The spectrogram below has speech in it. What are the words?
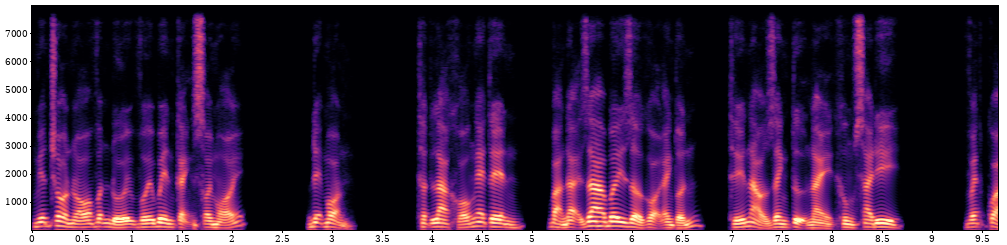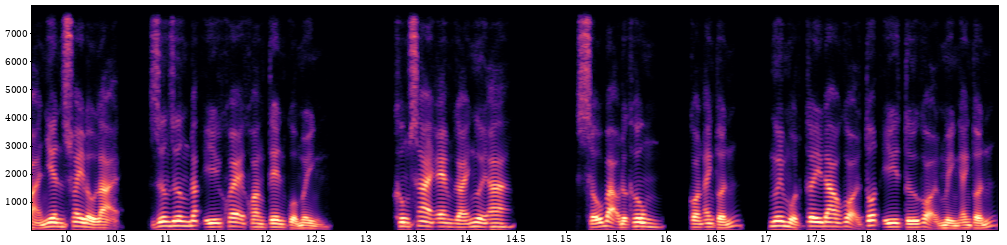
miễn cho nó vẫn đối với bên cạnh soi mói. Đệ mòn. Thật là khó nghe tên, bản đại gia bây giờ gọi anh Tuấn, thế nào danh tự này không sai đi. Vẹt quả nhiên xoay đầu lại, dương dương đắc ý khoe khoang tên của mình. Không sai em gái ngươi a. Xấu bạo được không, còn anh Tuấn, ngươi một cây đao gọi tốt ý tứ gọi mình anh Tuấn.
